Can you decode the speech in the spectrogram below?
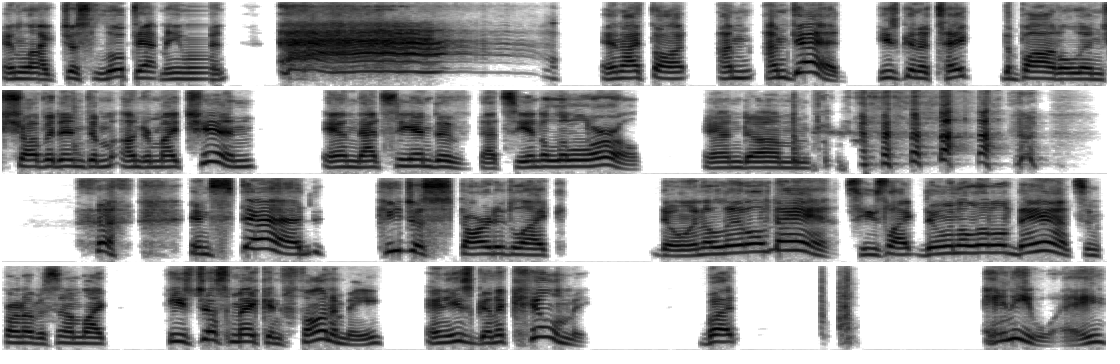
and like just looked at me and went, ah! And I thought, I'm I'm dead. He's gonna take the bottle and shove it into under my chin. And that's the end of that's the end of Little Earl. And um instead, he just started like doing a little dance. He's like doing a little dance in front of us. And I'm like, he's just making fun of me and he's gonna kill me. But anyway,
